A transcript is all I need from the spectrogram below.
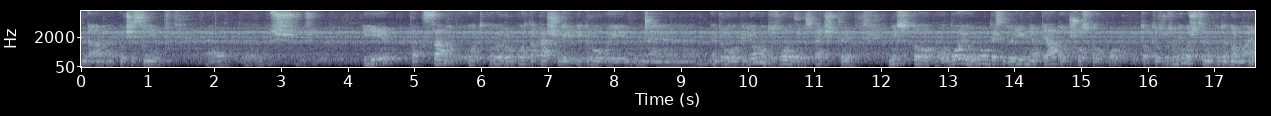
на очисні. Е, І так само, от коли робота першої і другої, другого підйому дозволить забезпечити місто водою ну, десь до рівня 5-6 поверху. Тобто зрозуміло, що це не буде нормальне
